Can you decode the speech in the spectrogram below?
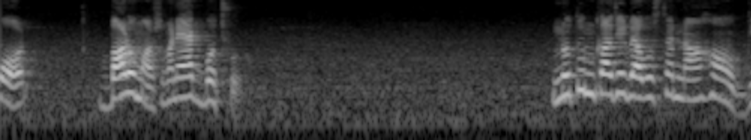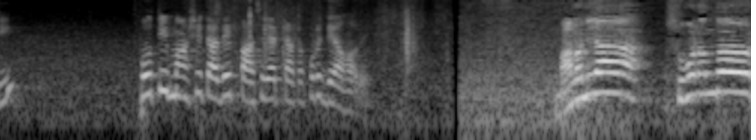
পর বারো মাস মানে এক বছর, নতুন কাজের ব্যবস্থা না হওয়া অবধি প্রতি মাসে তাদের পাঁচ হাজার টাকা করে দেওয়া হবে। মাননীয়া শুভনন্দন,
